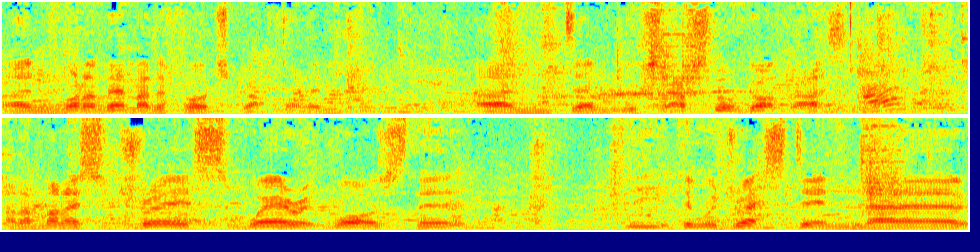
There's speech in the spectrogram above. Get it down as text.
and one of them had a photograph on him, and uh, we've- I've still got that. And I managed to trace where it was. They, the, they were dressed in uh,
